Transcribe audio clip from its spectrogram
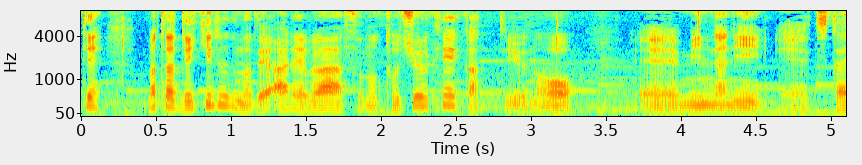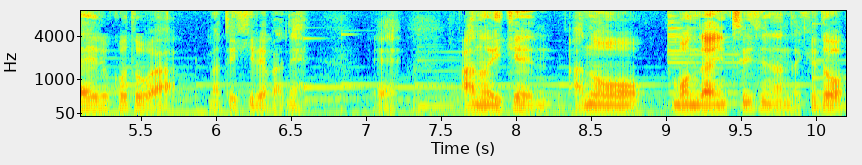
でまたできるのであればその途中経過っていうのを、えー、みんなに、え、伝えることが、できればね、えあの意見、あの問題についてなんだけど、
